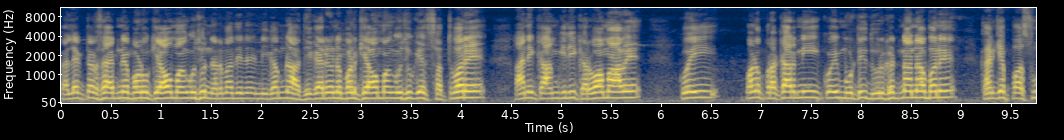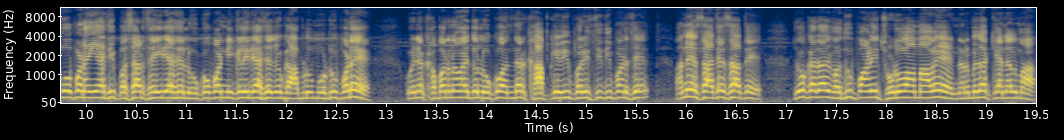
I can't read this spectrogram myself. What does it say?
કલેક્ટર સાહેબને પણ હું કહેવા માગું છું, નર્મદા નિગમના અધિકારીઓને પણ કહેવા માગું છું કે સત્વરે આની કામગીરી કરવામાં આવે. કોઈ પણ પ્રકારની કોઈ મોટી દુર્ઘટના ન બને, કારણ કે પશુઓ પણ અહીંયાથી પસાર થઈ રહ્યા છે, લોકો પણ નીકળી રહ્યા છે. જો ગાબડું મોટું પડે, કોઈને ખબર ન હોય તો લોકો અંદર ખાપકે એવી પરિસ્થિતિ પણ છે. અને સાથે સાથે જો કદાચ વધુ પાણી છોડવામાં આવે નર્મદા કેનલમાં,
